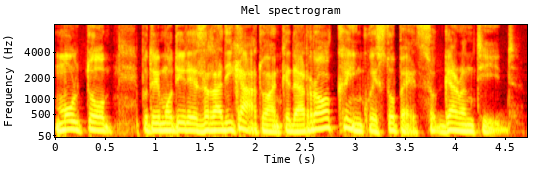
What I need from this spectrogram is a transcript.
molto, potremmo potremmo dire sradicato anche dal rock in questo pezzo, Guaranteed.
